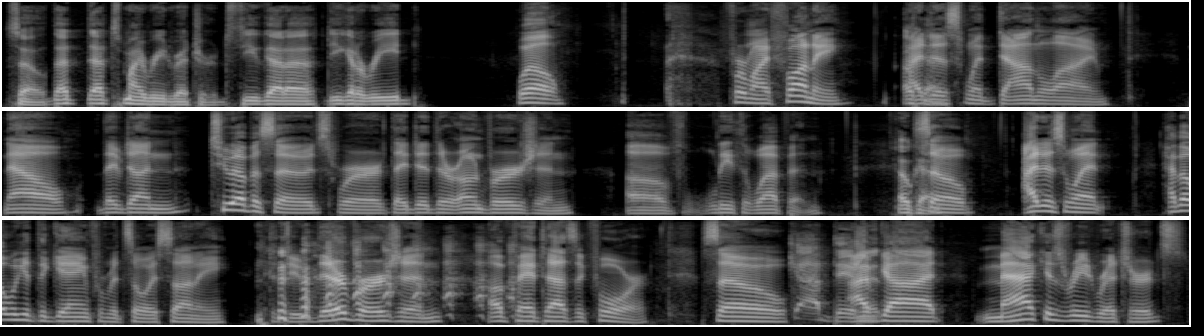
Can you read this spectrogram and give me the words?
So that that's my Reed Richards. Do you gotta do you gotta read? Well, for my funny, I just went down the line. Now, they've done two episodes where they did their own version of Lethal Weapon. Okay. So I just went, how about we get the gang from It's Always Sunny to do their version of Fantastic Four? So God damn I've got Mac as Reed Richards,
